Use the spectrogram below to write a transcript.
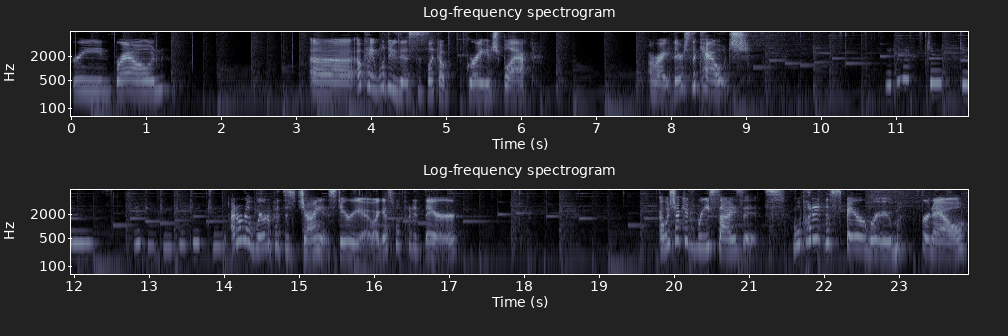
green, brown. Uh, okay, we'll do this. It's like a grayish black. All right, there's the couch. I don't know where to put this giant stereo. I guess we'll put it there. I wish I could resize it. We'll put it in the spare room for now.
